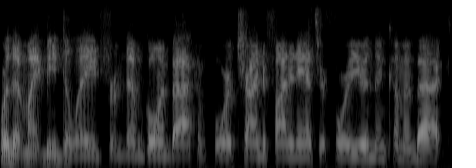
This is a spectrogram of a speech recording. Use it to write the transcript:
or that might be delayed from them going back and forth trying to find an answer for you and then coming back.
